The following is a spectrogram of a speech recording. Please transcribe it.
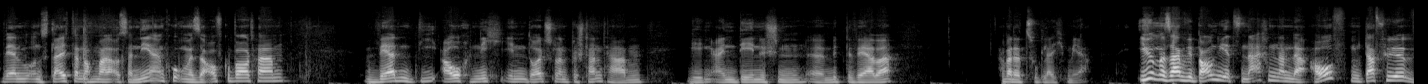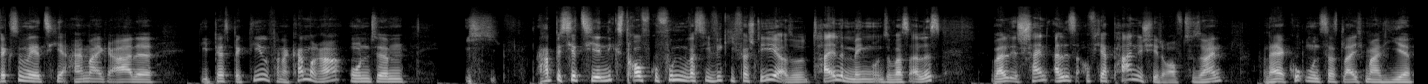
werden wir uns gleich dann nochmal aus der Nähe angucken, wenn sie aufgebaut haben. Werden die auch nicht in Deutschland Bestand haben gegen einen dänischen äh, Mitbewerber. Aber dazu gleich mehr. Ich würde mal sagen, wir bauen die jetzt nacheinander auf und dafür wechseln wir jetzt hier einmal gerade die Perspektive von der Kamera und ähm, ich habe bis jetzt hier nichts drauf gefunden, was ich wirklich verstehe. Also Teilemengen und sowas alles. Weil es scheint alles auf Japanisch hier drauf zu sein. Von daher gucken wir uns das gleich mal hier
